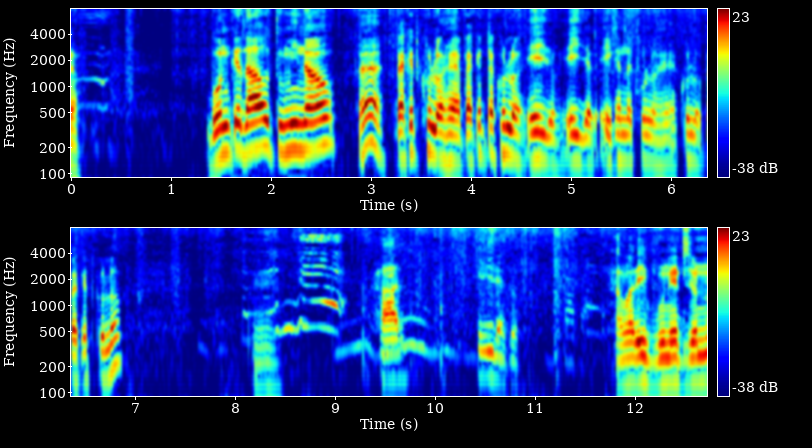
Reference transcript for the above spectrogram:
নাও। বোনকে দাও তুমি নাও হ্যাঁ প্যাকেট খোলো হ্যাঁ প্যাকেটটা খোলো। এই এই জায়গা এইখানে খোলো হ্যাঁ খোলো প্যাকেট খোলো। হ্যাঁ। আর এই দেখো আমার এই বোনের জন্য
